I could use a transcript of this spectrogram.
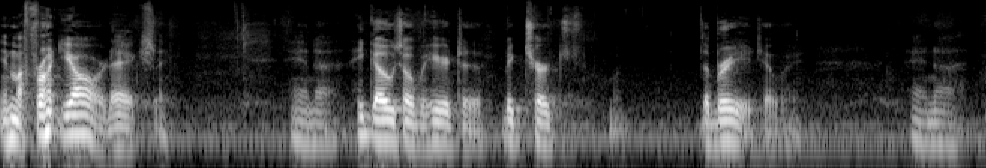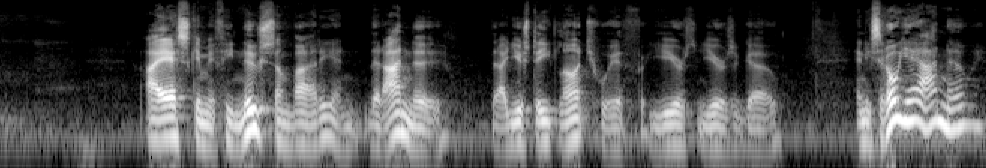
in my front yard actually, and uh, he goes over here to big church, the bridge over here, and uh, I asked him if he knew somebody and that I knew that I used to eat lunch with for years and years ago and he said, Oh, yeah, I know him.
